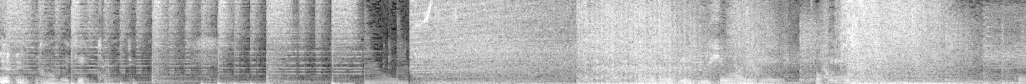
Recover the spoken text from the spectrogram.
아, 왜 이렇게 잠이지? 저는 여기 유심화 여기 들어가고 어?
